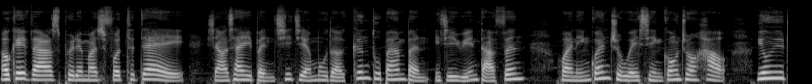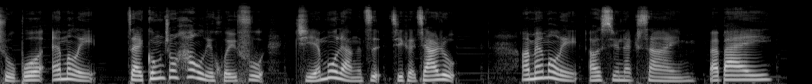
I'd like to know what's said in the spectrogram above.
Okay, that's pretty much for today. 想要参与本期节目的跟读版本以及语音打分，欢迎您关注微信公众号“英语主播 Emily”，在公众号里回复“节目”两个字即可加入。I'm Emily. I'll see you next time. Bye bye.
